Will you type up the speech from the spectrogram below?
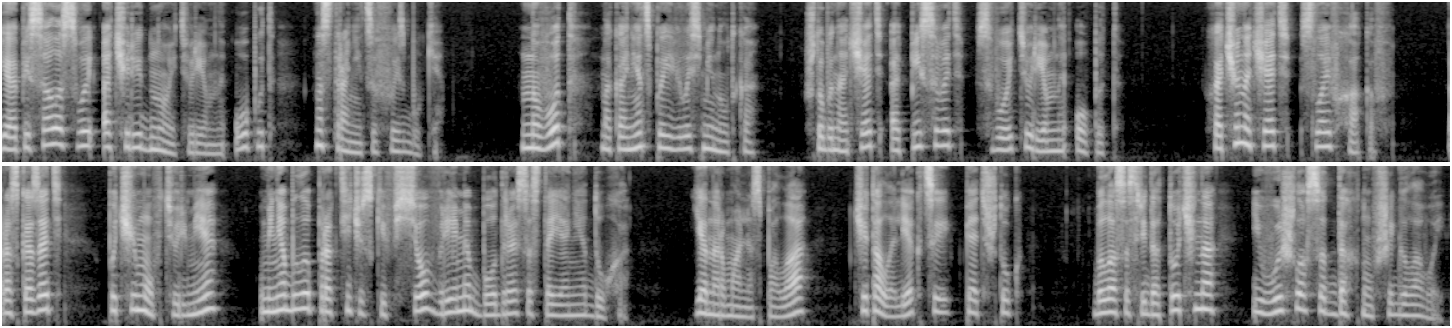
я описала свой очередной тюремный опыт на странице в Фейсбуке. Но вот, наконец, появилась минутка, чтобы начать описывать свой тюремный опыт. Хочу начать с лайфхаков. Рассказать, почему в тюрьме у меня было практически все время бодрое состояние духа. Я нормально спала, читала лекции, пять штук, была сосредоточена и вышла с отдохнувшей головой.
